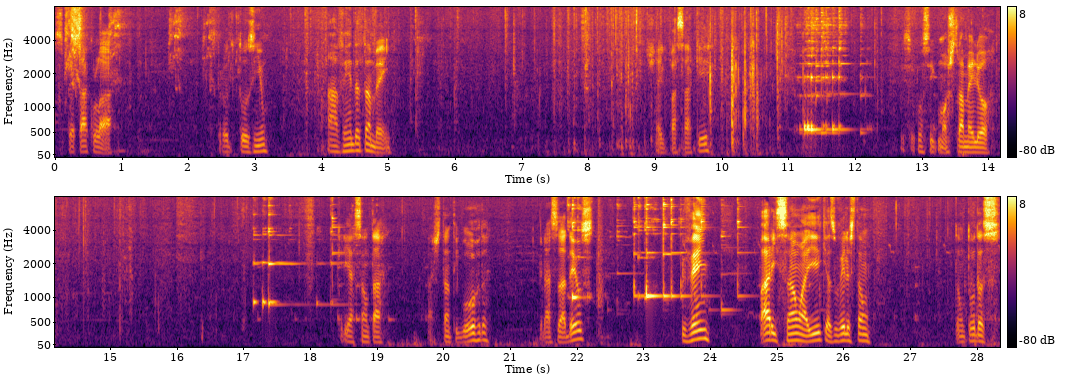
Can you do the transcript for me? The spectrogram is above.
Espetacular. Produtorzinho à venda também. Deixa ele passar aqui. Ver se eu consigo mostrar melhor. A criação tá bastante gorda. Graças a Deus. Vem parição aí, que as ovelhas estão estão todas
